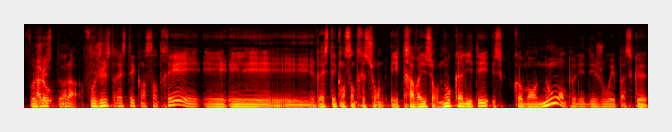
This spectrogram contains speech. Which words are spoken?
faut Allô juste voilà, faut juste rester concentré et, et, et rester concentré sur et travailler sur nos qualités et comment nous on peut les déjouer parce que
